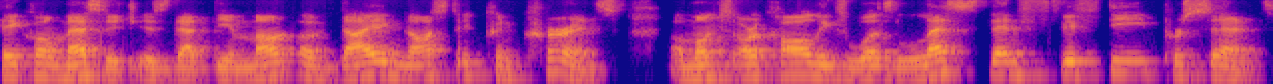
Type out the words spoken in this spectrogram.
take home message is that the amount of diagnostic concurrence amongst our colleagues was less than 50%.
